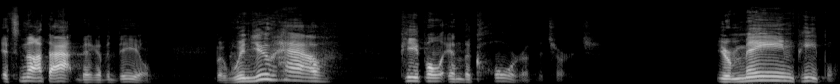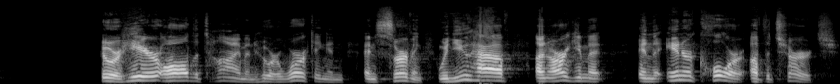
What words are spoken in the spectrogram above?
it's not that big of a deal. But when you have people in the core of the church, your main people who are here all the time and who are working and, and serving, when you have an argument in the inner core of the church,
